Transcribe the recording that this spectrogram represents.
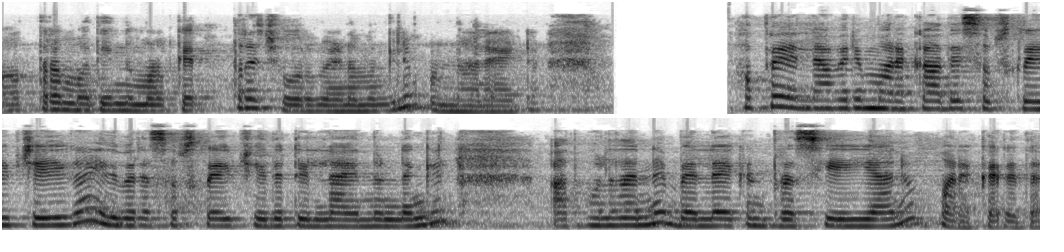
മാത്രം മതി. നമ്മൾക്ക് എത്ര ചോറ് വേണമെങ്കിലും ഉണ്ണാനായിട്ട്. അപ്പോൾ എല്ലാവരും മറക്കാതെ സബ്സ്ക്രൈബ് ചെയ്യുക. ഇതുവരെ സബ്സ്ക്രൈബ് ചെയ്തിട്ടില്ല എന്നുണ്ടെങ്കിൽ അതുപോലെ തന്നെ ബെല്ലൈക്കൺ പ്രസ് ചെയ്യാനും മറക്കരുത്.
